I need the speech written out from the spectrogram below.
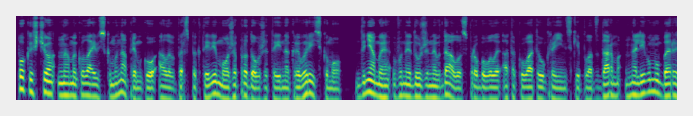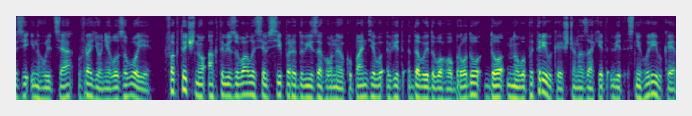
Поки що на Миколаївському напрямку, але в перспективі може продовжити і на Криворізькому. Днями вони дуже невдало спробували атакувати український плацдарм на лівому березі Інгульця в районі Лозової. Фактично активізувалися всі передові загони окупантів від Давидового броду до Новопетрівки, що на захід від Снігурівки,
